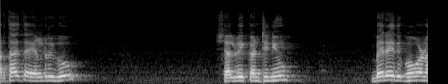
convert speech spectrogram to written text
ಅರ್ಥ ಆಯ್ತಾ ಎಲ್ರಿಗೂ? ಶಾಲ್ ವಿ ಕಂಟಿನ್ಯೂ ಬೇರೆ ಇದಕ್ಕೆ ಹೋಗೋಣ?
